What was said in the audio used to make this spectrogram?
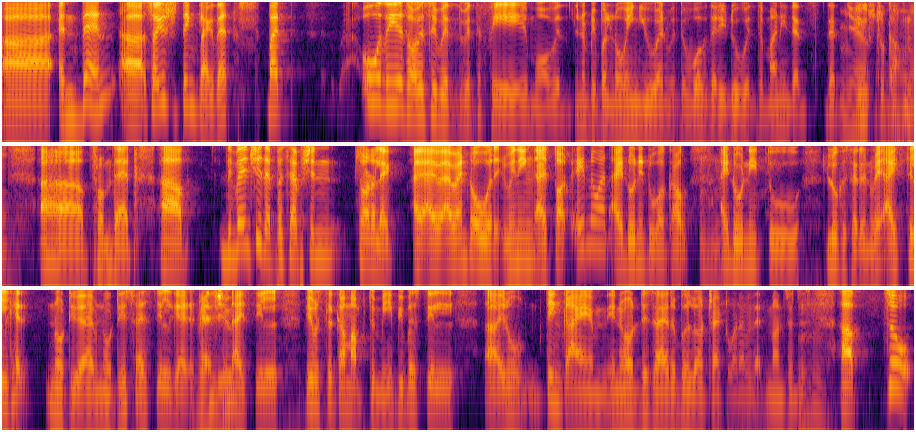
Uh, and then, uh, so I used to think like that, but over the years, obviously, with with the fame or with you know people knowing you and with the work that you do with the money that's that Yeah. used to come uh, from that. Uh, eventually, the perception sort of like I, I I went over it. Meaning, I thought, hey, you know what? I don't need to work out. I don't need to look a certain way. I still get noti- I have noticed. I still get attention. Value. I still people still come up to me. People still uh, you know think I am you know desirable or attractive, whatever that nonsense is. Uh, so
